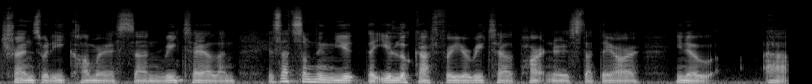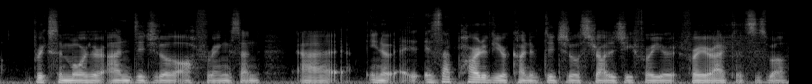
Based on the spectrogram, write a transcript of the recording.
trends with e-commerce and retail, and is that something you that you look at for your retail partners that they are you know uh, bricks and mortar and digital offerings and uh, you know, is that part of your kind of digital strategy for your for your outlets as well?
